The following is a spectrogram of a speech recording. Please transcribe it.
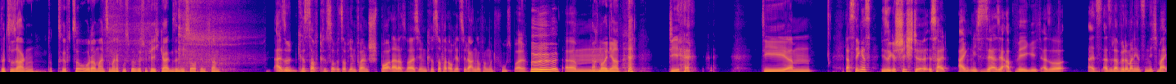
Würdest du sagen, das trifft so, oder meinst du, meine fußballerischen Fähigkeiten sind nicht so auf dem Stand? Also Christoph, Christoph ist auf jeden Fall ein Sportler, das weiß ich. Und Christoph hat auch jetzt wieder angefangen mit Fußball. Ähm, Nach neun Jahren. Die, die, ähm, das Ding ist, diese Geschichte ist halt eigentlich sehr, sehr abwegig. Also, als, also da würde man jetzt nicht mal,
